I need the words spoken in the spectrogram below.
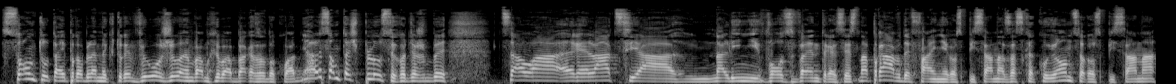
Są tutaj problemy, które wyłożyłem wam chyba bardzo dokładnie, ale są też plusy, chociażby cała relacja na linii Vos-Ventres jest naprawdę fajnie rozpisana, zaskakująco rozpisana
